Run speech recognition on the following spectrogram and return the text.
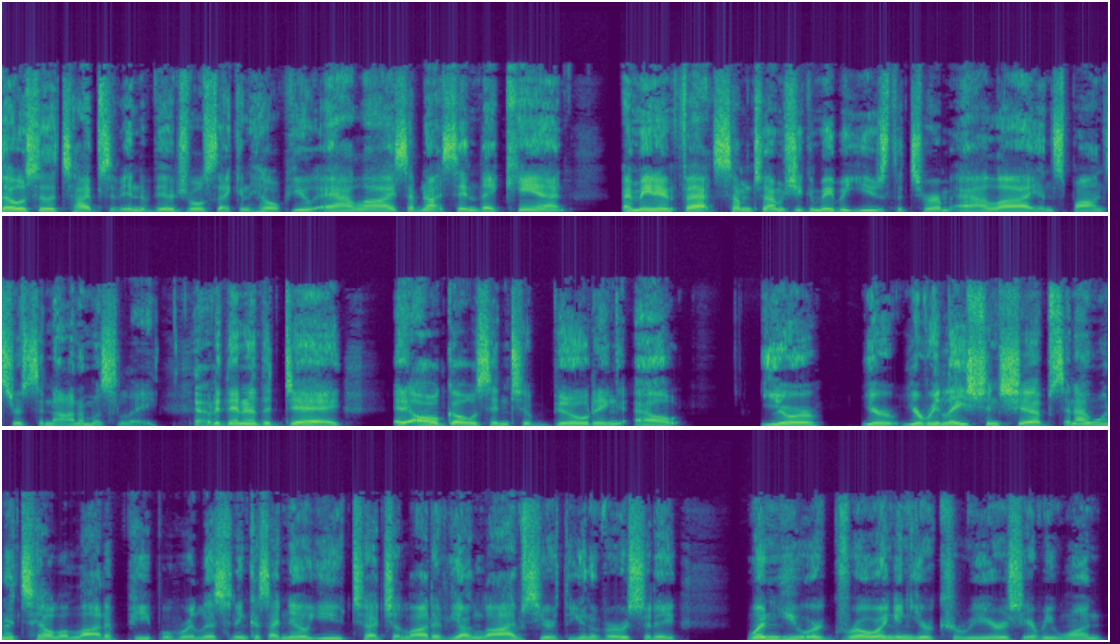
Those are the types of individuals that can help you. Allies, I'm not saying they can't. I mean, in fact, sometimes you can maybe use the term ally and sponsor synonymously. Yeah. But at the end of the day, it all goes into building out your your your relationships. And I want to tell a lot of people who are listening, because I know you touch a lot of young lives here at the university. When you are growing in your careers, everyone,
